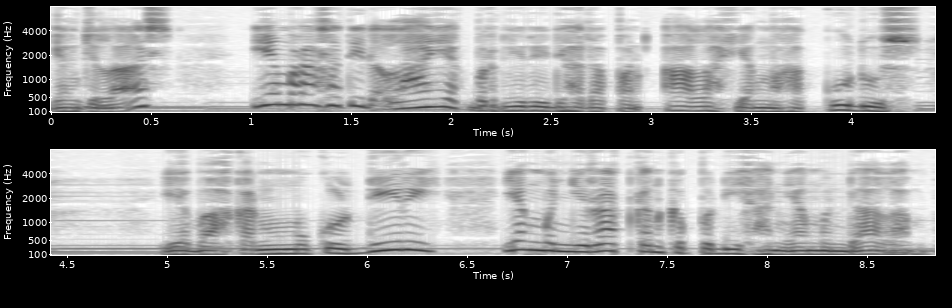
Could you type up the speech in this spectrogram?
Yang jelas, ia merasa tidak layak berdiri di hadapan Allah yang maha kudus ia bahkan memukul diri yang menyeratkan kepedihan yang mendalam.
